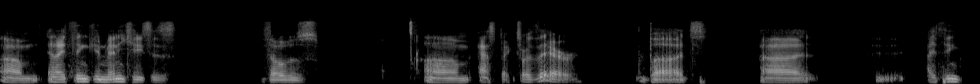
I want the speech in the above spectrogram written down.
Um, and I think in many cases, those um, aspects are there, but uh, I think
